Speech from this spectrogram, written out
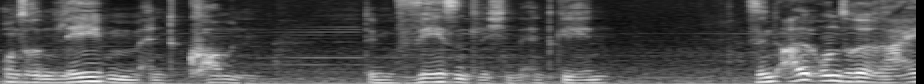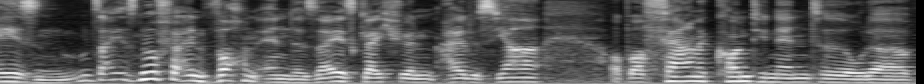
Unseren Leben entkommen, dem Wesentlichen entgehen? Sind all unsere Reisen, sei es nur für ein Wochenende, sei es gleich für ein halbes Jahr, ob auf ferne Kontinente oder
